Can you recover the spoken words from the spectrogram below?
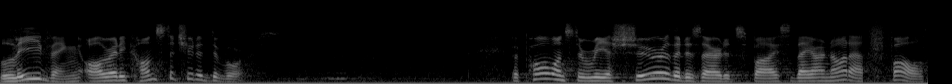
Leaving already constituted divorce. But Paul wants to reassure the deserted spouse they are not at fault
